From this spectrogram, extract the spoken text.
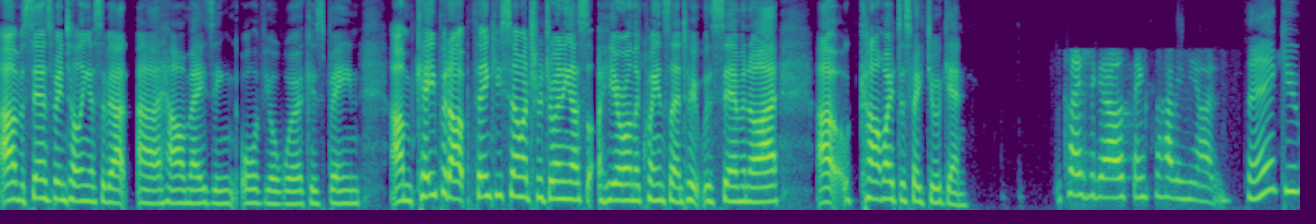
Um, Sam's been telling us about uh, how amazing all of your work has been. Um, keep it up. Thank you so much for joining us here on the Queensland Hoop with Sam and I. Uh, can't wait to speak to you again. Pleasure, girls. Thanks for having me on. thank you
